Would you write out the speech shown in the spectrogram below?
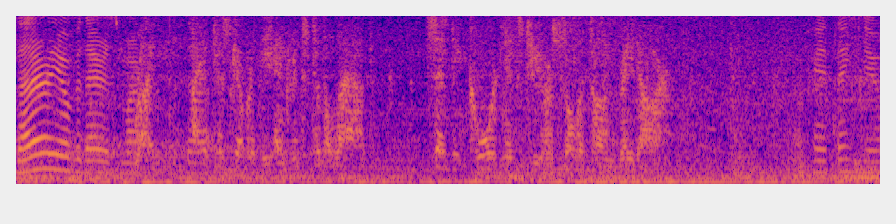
That area over there is marked Right. I have discovered the entrance to the lab. Sending coordinates to your Soliton radar. Okay, thank you.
